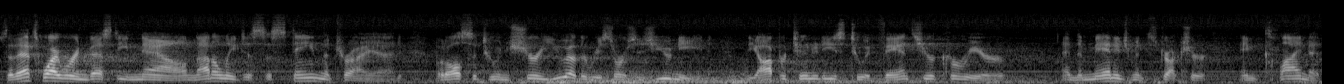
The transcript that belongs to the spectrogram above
So that's why we're investing now, not only to sustain the triad, but also to ensure you have the resources you need, the opportunities to advance your career, and the management structure and climate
